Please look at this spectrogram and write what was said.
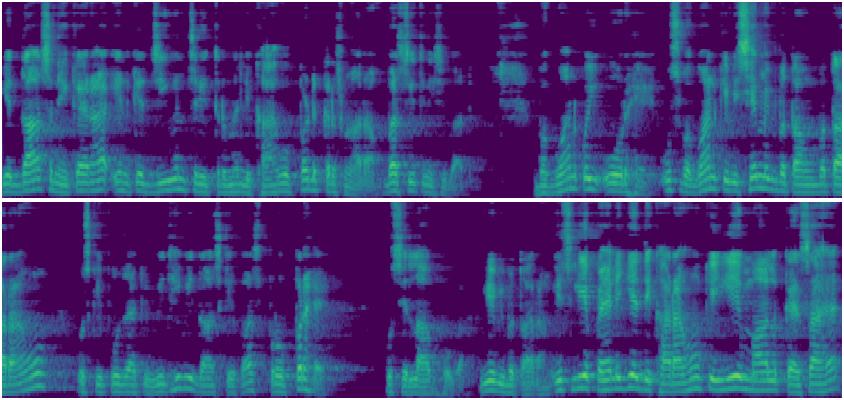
ये दास नहीं कह रहा, इनके जीवन चरित्र में लिखा है, वो पढ़ कर सुना रहा हूँ। बस इतनी सी बात। भगवान कोई और है। उस भगवान के विषय में भी बताऊँ, बता रहा हूँ, उसकी पूजा की विधि भी दास के पास प्रॉपर है, उसे लाभ होगा। ये भी बता रहा हूँ। इसलिए पहले ये दिखा रहा हूँ कि ये माल कैसा है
